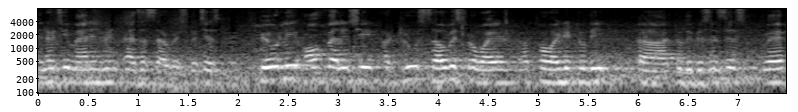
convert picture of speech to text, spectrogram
energy management as a service, which is purely off balance sheet, a true service provider uh, provided to the, uh, to the businesses where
